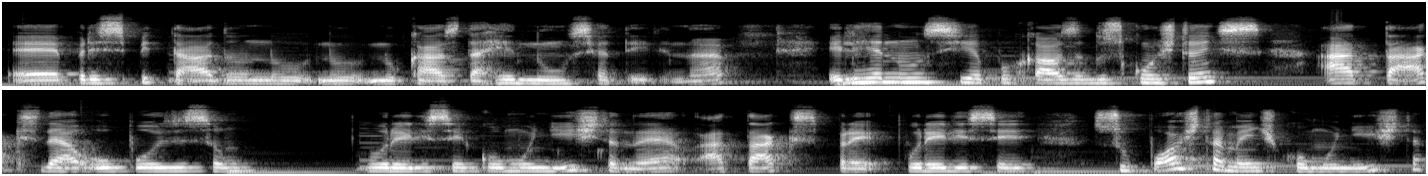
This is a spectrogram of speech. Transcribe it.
é, precipitado no, no, no, caso da renúncia dele. Né? Ele renuncia por causa dos constantes ataques da oposição por ele ser comunista, né? ataques por ele ser supostamente comunista,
